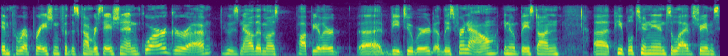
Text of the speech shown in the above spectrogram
in preparation for this conversation, and Gawr Gura, who's now the most popular uh, VTuber at least for now. You know based on uh, people tuning into live streams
